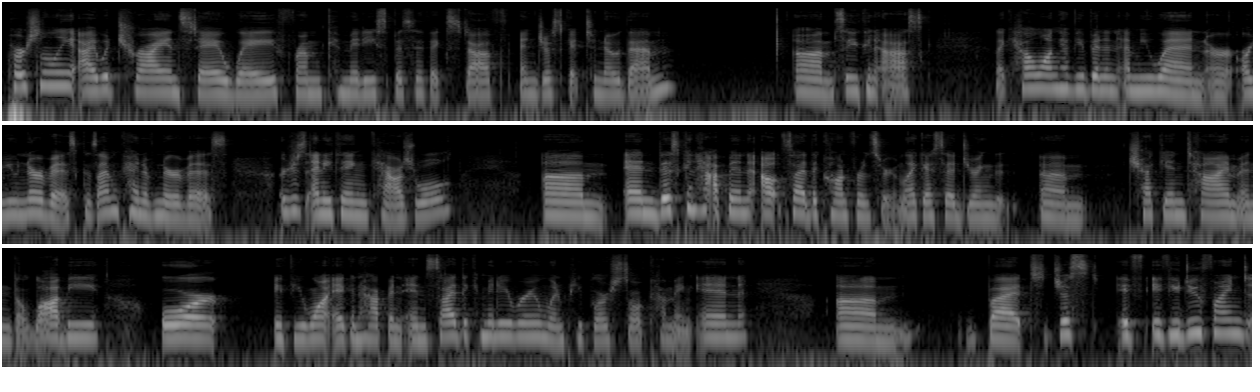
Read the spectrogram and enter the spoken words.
personally i would try and stay away from committee specific stuff and just get to know them um, so you can ask like how long have you been in mun or are you nervous? Because i'm kind of nervous. Or just anything casual. Um, and this can happen outside the conference room like i said during the um, check-in time in the lobby. Or if you want, it can happen inside the committee room when people are still coming in. Um, but just if, if you do find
